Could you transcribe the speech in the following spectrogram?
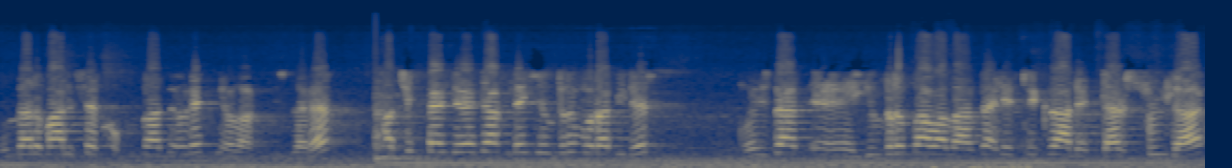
Bunları maalesef okullarda öğretmiyorlar bizlere. Açık pencereden bile yıldırım vurabilir. O yüzden e, yıldırımlı havalarda elektrikli aletler suyla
